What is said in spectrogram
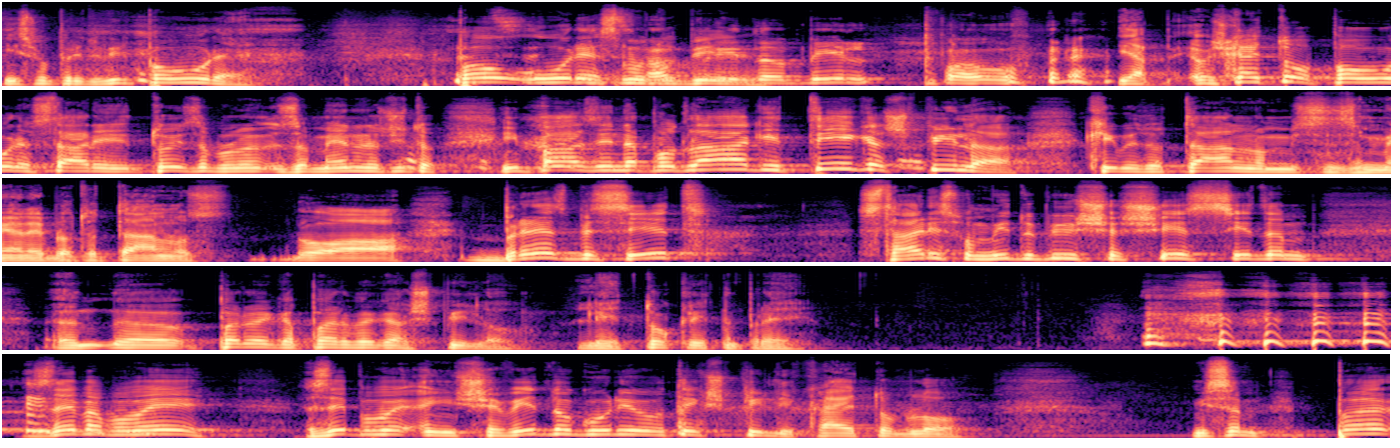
in smo pridobili pol ure. Pol ure smo dobili. Dobil pol ure. Ja, veš kaj je to, pol ure stari, to je za, za mene rečito. In pazi, na podlagi tega špila, ki je bil totalno, mislim, za mene je bilo totalno, o, brez besed, stari smo mi dobili še šest, sedem uh, prvega, prvega špilov, let, tok let naprej. Zdaj pa pove, zdaj pa pove, in še vedno govorijo o teh špilih, kaj je to bilo. Mislim, pr,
